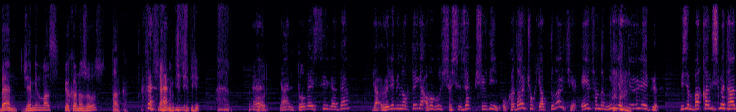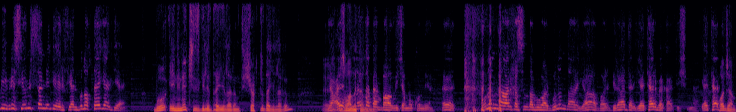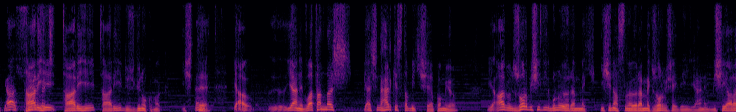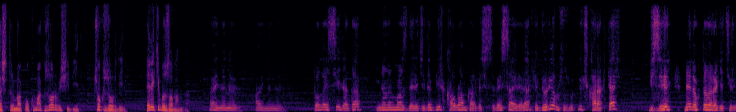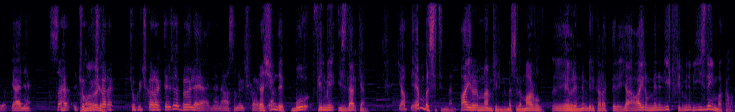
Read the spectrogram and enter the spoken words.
Ben, Cem Yılmaz, Gökhan Ozoğuz, Tarkan. yani biz diyor. Evet. Yani dolayısıyla da ya öyle bir noktaya gel ama bu şaşıracak bir şey değil. O kadar çok yaptılar ki en sonunda millet de öyle yapıyor. Bizim bakkal İsmet abi bile Siyonist zannediyor herif yani bu noktaya geldi yani. Bu enine çizgili dayıların, tişörtlü dayıların e, Ya evet uzmanlık onları da alanı. ben bağlayacağım o konuya. Evet. Onun da arkasında bu var. Bunun da ya birader yeter be kardeşim ya. Yeter. Hocam ya da tarihi ç- tarihi tarihi düzgün okumak işte Evet. ya e, yani vatandaş ya şimdi herkes tabii ki şey yapamıyor. Ya abi zor bir şey değil bunu öğrenmek. İşin aslını öğrenmek zor bir şey değil. Yani bir şeyi araştırmak, okumak zor bir şey değil. Çok zor değil. Hele ki bu zamanda. Aynen öyle. Aynen öyle. Dolayısıyla da inanılmaz derecede bir kavram kargaşası vesaireler. Ya görüyor musunuz bu üç karakter bizi ne noktalara getiriyor? Yani çok Ama üç öyle. karakter çok üç karakteri de böyle yani. Yani aslında üç karakter. Ya şimdi bu filmi izlerken ya en basitinden Iron Man filmi mesela Marvel e, evreninin bir karakteri. Ya Iron Man'in ilk filmini bir izleyin bakalım.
